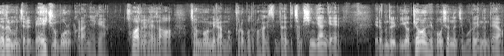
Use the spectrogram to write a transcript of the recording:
여덟 문제를 매주 모을 거란 얘기예요. 소화를 해서 전 범위를 한번 풀어보도록 하겠습니다. 근데 참 신기한 게 여러분들 이거 경험해 보셨는지 모르겠는데요.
